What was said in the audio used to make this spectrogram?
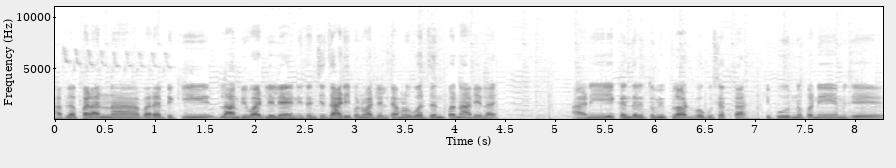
आपल्या फळांना बऱ्यापैकी लांबी वाढलेली आहे आणि त्यांची जाडी पण वाढलेली त्यामुळे वजन पण आलेलं आहे. आणि एकंदरीत तुम्ही प्लॉट बघू शकता की पूर्णपणे म्हणजे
